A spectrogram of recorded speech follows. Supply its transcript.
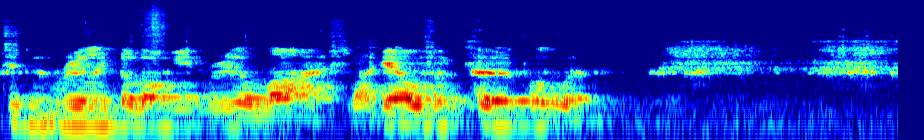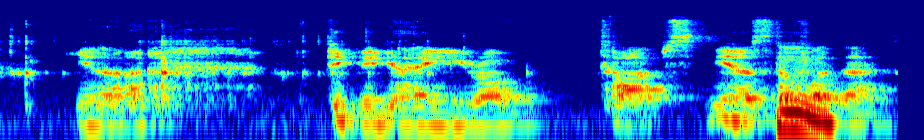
didn't really belong in real life, like Alvin Purple and you know, picnic at Hanging Rock types, you know, stuff Hmm. like that.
